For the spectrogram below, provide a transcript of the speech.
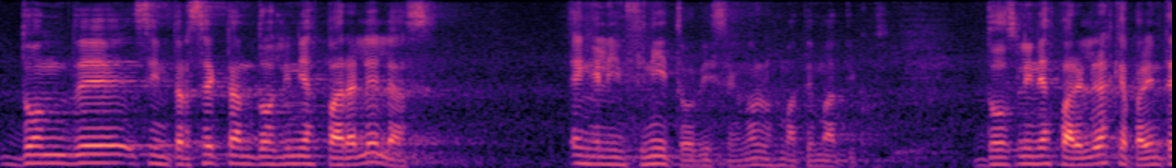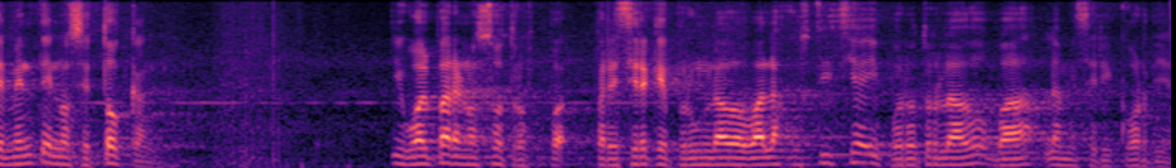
donde se intersectan dos líneas paralelas, en el infinito, dicen ¿no? los matemáticos. Dos líneas paralelas que aparentemente no se tocan. Igual para nosotros, pareciera que por un lado va la justicia y por otro lado va la misericordia,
